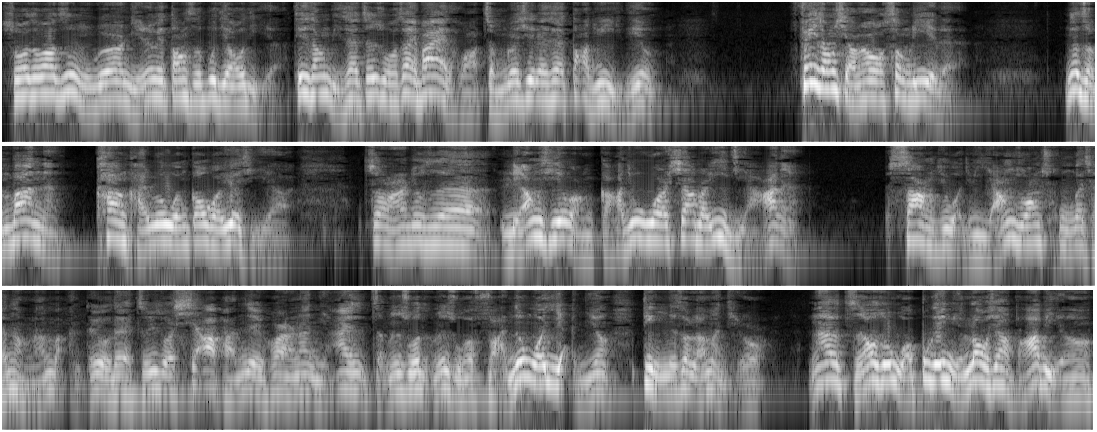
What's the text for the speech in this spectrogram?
说实话，字母哥，你认为当时不交底啊？这场比赛真说再败的话，整个系列赛大局已定，非常想要胜利的，那怎么办呢？看凯罗文高高跃起啊，这玩意儿就是凉鞋往嘎就窝下边一夹呢，上去我就佯装冲个前场篮板，对不对？至于说下盘这块儿，那你爱怎么说怎么说，反正我眼睛盯的是篮板球，那只要说我不给你落下把柄，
